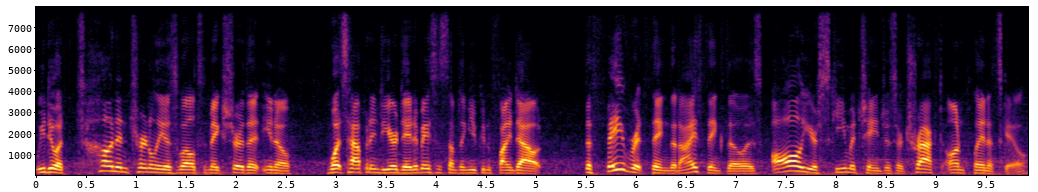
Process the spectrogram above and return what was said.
We do a ton internally as well to make sure that you know what's happening to your database is something you can find out. The favorite thing that I think though is all your schema changes are tracked on PlanetScale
